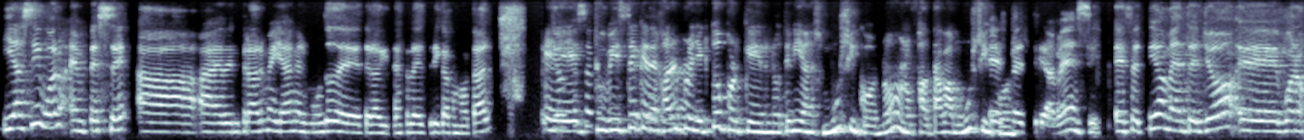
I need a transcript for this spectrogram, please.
Y así, bueno, empecé a, a adentrarme ya en el mundo de, de la guitarra eléctrica como tal. Eh, tuviste que dejar el proyecto porque no tenías músicos, ¿no? Nos faltaban músicos. Efectivamente, sí. Efectivamente. Yo, eh, bueno,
